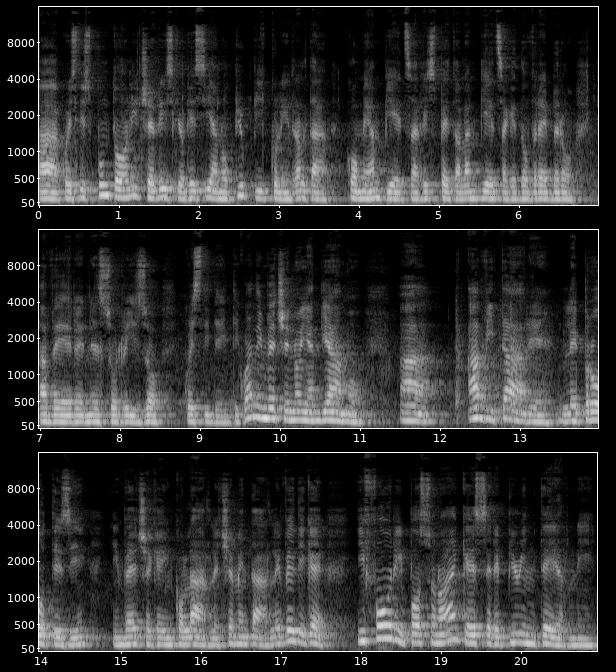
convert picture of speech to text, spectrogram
a questi spuntoni c'è il rischio che siano più piccoli in realtà come ampiezza rispetto all'ampiezza che dovrebbero avere nel sorriso questi denti. Quando invece noi andiamo a avvitare le protesi invece che incollarle, cementarle, vedi che i fori possono anche essere più interni,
